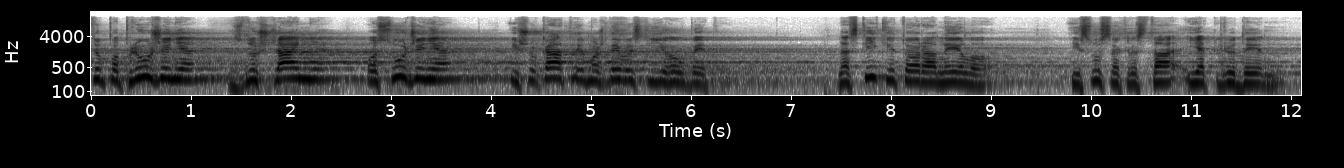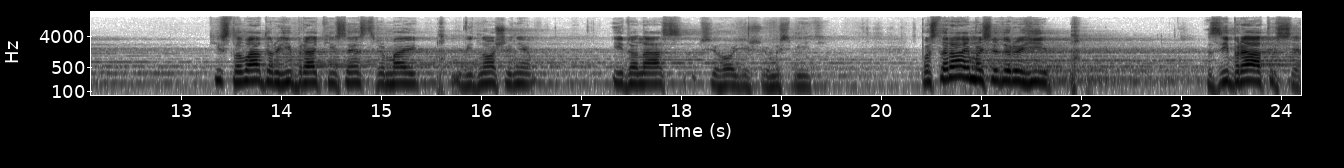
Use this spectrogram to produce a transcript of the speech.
це поплюження, знущання, осудження і шукати можливості його вбити. Наскільки то ранило Ісуса Христа як людину? Ті слова, дорогі браті і сестри, мають відношення і до нас в сьогоднішньому світі. Постараємося, дорогі, зібратися,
